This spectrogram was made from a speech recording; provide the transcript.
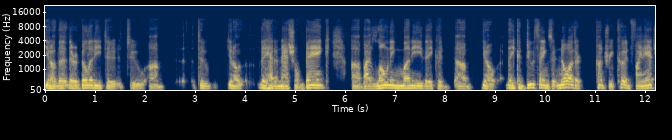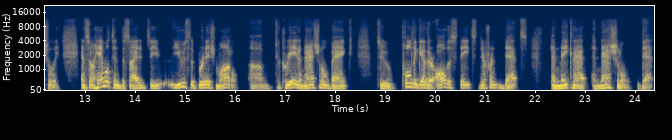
you know the, their ability to to um, to you know they had a national bank uh, by loaning money they could um, you know they could do things that no other country could financially. And so Hamilton decided to use the British model um, to create a national bank, to pull together all the states' different debts and make that a national debt.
